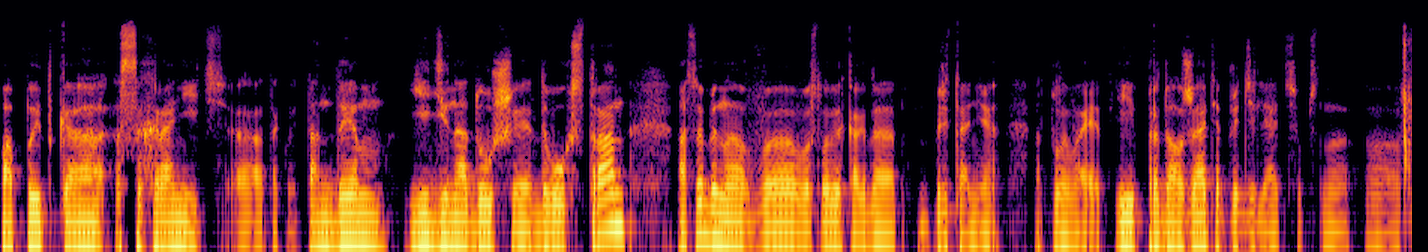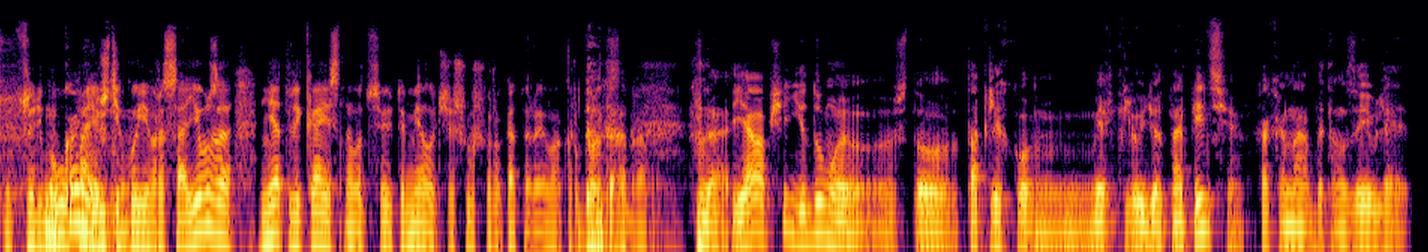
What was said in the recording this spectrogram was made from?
попытка сохранить э, такой тандем единодушия двух стран, особенно в, в условиях, когда Британия отплывает, и продолжать определять, собственно, э, судьбу, ну, политику Евросоюза, не отвлекаясь на вот всю эту мелочь и шушеру, которая вокруг да, собралась. Да. Я вообще не думаю, что так легко Меркель уйдет на пенсию, как она об этом заявляет.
